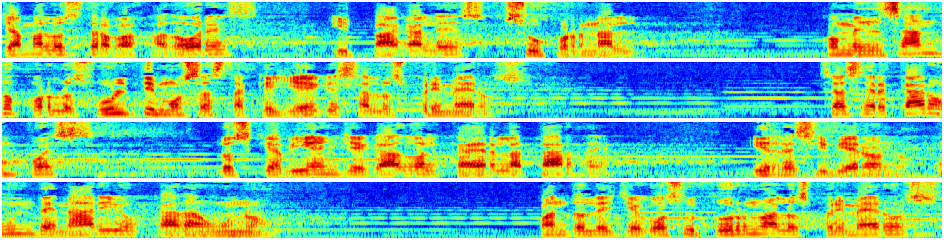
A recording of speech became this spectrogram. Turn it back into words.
llama a los trabajadores y págales su jornal, comenzando por los últimos hasta que llegues a los primeros. Se acercaron pues los que habían llegado al caer la tarde y recibieron un denario cada uno. Cuando les llegó su turno a los primeros,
